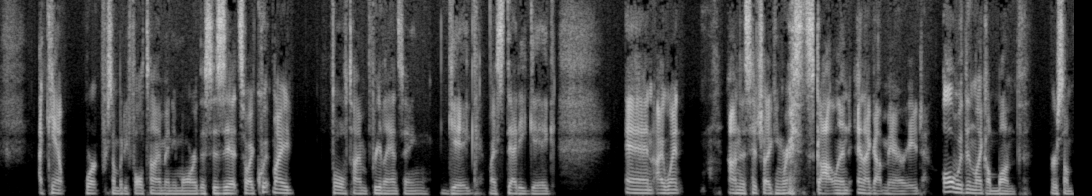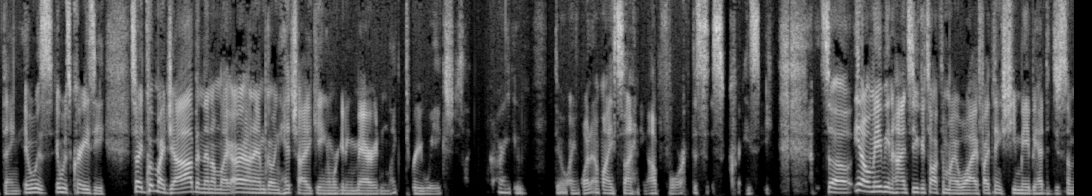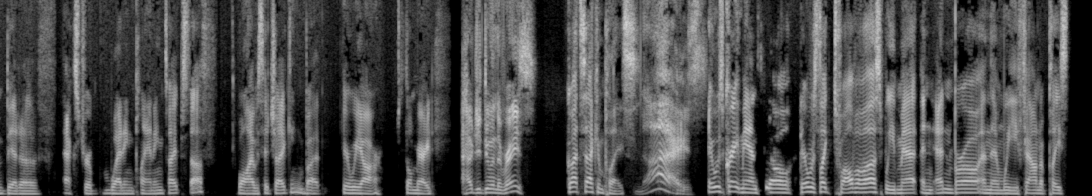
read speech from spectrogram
I can't work for somebody full time anymore. This is it. So I quit my full time freelancing gig, my steady gig. And I went on this hitchhiking race in Scotland and I got married all within like a month or something. It was it was crazy. So I quit my job and then I'm like, all right, I'm going hitchhiking and we're getting married in like three weeks. She's like, what are you doing? What am I signing up for? This is crazy. So, you know, maybe in hindsight, you could talk to my wife. I think she maybe had to do some bit of extra wedding planning type stuff while I was hitchhiking, but here we are, still married. How'd you do in the race? Got second place. Nice. It was great, man. So there was like 12 of us. We met in Edinburgh and then we found a place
